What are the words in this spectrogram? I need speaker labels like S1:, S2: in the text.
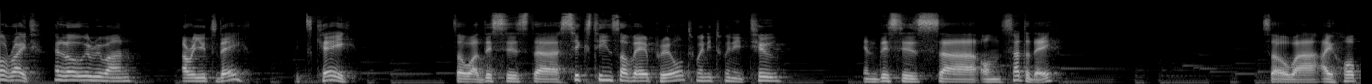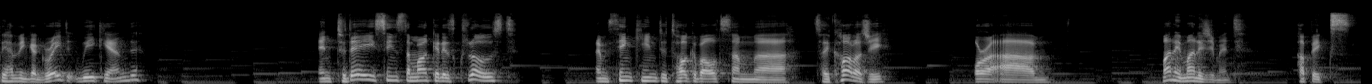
S1: Alright, hello everyone. How are you today? It's Kay. So uh, this is the 16th of April 2022 and this is uh, on Saturday. So uh, I hope you're having a great weekend. And today, since the market is closed, I'm thinking to talk about some uh, psychology or um, money management topics.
